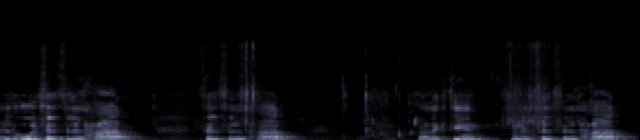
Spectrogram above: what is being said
اللي هو الفلفل الحار. فلفل الحار. معلقتين من الفلفل الحار.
